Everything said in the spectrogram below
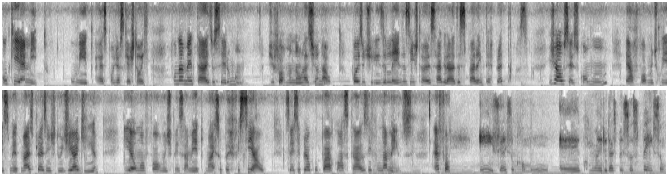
O que é mito? O mito responde às questões fundamentais do ser humano, de forma não racional, pois utiliza lendas e histórias sagradas para interpretá-las. Já o senso comum é a forma de conhecimento mais presente do dia a dia e é uma forma de pensamento mais superficial, sem se preocupar com as causas e fundamentos. É forma. E senso comum é como a maioria das pessoas pensam,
